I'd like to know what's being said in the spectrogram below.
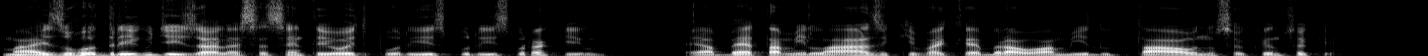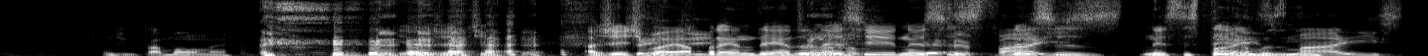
Mas o Rodrigo diz, olha, é 68 por isso, por isso, por aquilo. É a beta-amilase que vai quebrar o amido tal, não sei o que, não sei o que. Eu digo, tá bom, né? e a gente, a gente vai aprendendo Então, nesse, nesses, faz- nesses, nesses Faz termos, né? mais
